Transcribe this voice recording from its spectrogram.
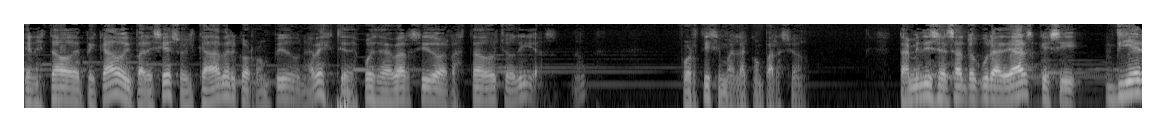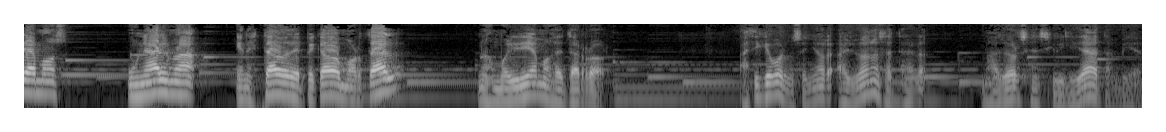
en estado de pecado y parecía eso, el cadáver corrompido de una bestia después de haber sido arrastrado ocho días. ¿no? Fuertísima la comparación. También dice el santo cura de Ars que si viéramos un alma en estado de pecado mortal, nos moriríamos de terror. Así que bueno, Señor, ayúdanos a tener mayor sensibilidad también,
